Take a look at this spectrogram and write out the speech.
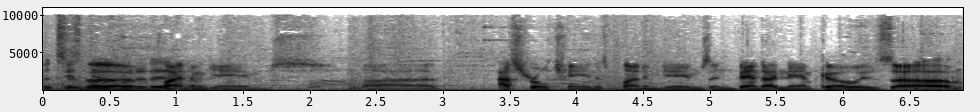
It's It is the what it is, Platinum man. Games. Uh, Astral Chain is Platinum Games, and Bandai Namco is um,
